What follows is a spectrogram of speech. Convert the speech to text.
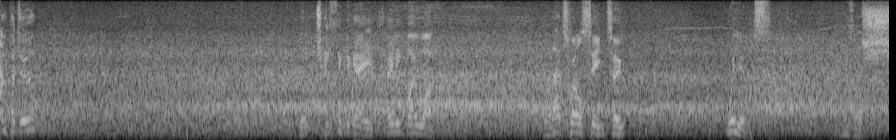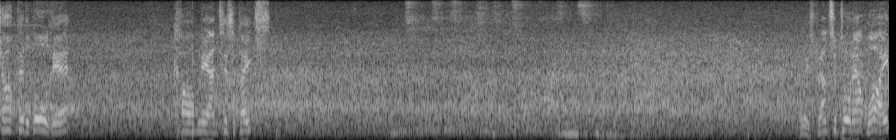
Ampadu. Still chasing the game, trailing by one. Now that's well seen too. Williams. He's a sharp little ball here. Calmly anticipates. Oh, he's found support out wide.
